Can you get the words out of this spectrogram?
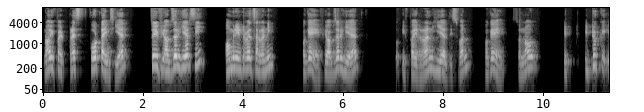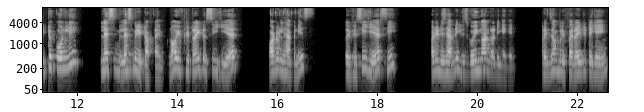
Now if i press four times here so if you observe here see how many intervals are running? Okay if you observe here so if i run here this one okay so now it took it took only less less minute of time. Now if you try to see here what will happen is so if you see here see what it is happening it is going on running again. For example if i write it again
